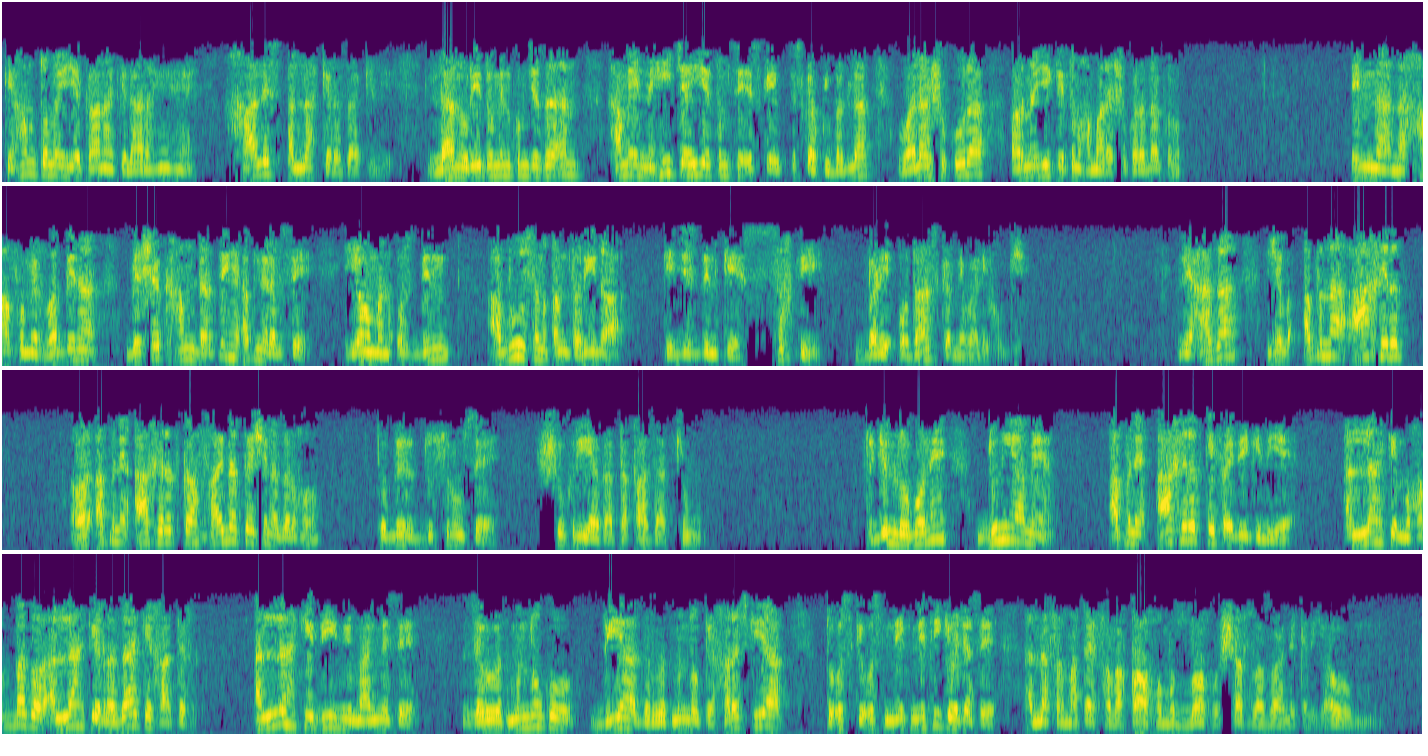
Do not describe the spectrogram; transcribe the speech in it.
کہ ہم تمہیں یہ کانا کھلا رہے ہیں خالص اللہ کے رضا کے لیے۔ لا نريد منكم جزاء، ہمیں نہیں چاہیے تم سے اس کے، اس کا کوئی بدلہ، ولا شکورا اور نہ یہ کہ تم ہمارا شکر ادا کرو۔ انا نخاف من ربنا، بے شک ہم ڈرتے ہیں اپنے رب سے۔ یومن اس دن ابو سنقم تریدا کہ جس دن کے سختی بڑے اداس کرنے والی ہوگی۔ لہذا جب اپنا آخرت اور اپنے آخرت کا فائدہ پیش نظر ہو، تو پھر دوسروں سے شکریہ کا تقاضا کیوں؟ تو جن لوگوں نے دنیا میں اپنے آخرت کے فائدے کے لیے اللہ کے محبت اور اللہ کے رضا کی خاطر اللہ کی دی ہوئی ماننے سے ضرورت مندوں کو دیا ضرورت مندوں پہ خرچ کیا، تو اس کے، اس نیک نیتی کی وجہ سے اللہ فرماتا ہے فوقا اللہ شر رضا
